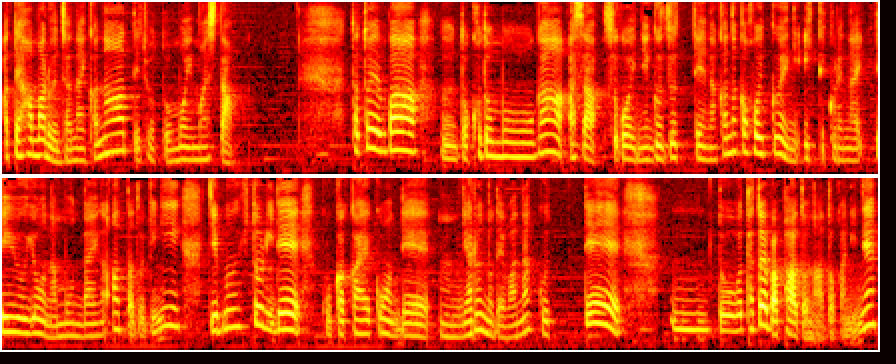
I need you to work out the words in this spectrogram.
当てはまるんじゃないかなってちょっと思いました。例えば、うんと、子供が朝すごい寝ぐずってなかなか保育園に行ってくれないっていうような問題があった時に自分一人でこう抱え込んで、うん、やるのではなくってうんと例えばパートナーとかにね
